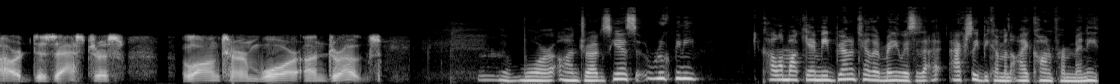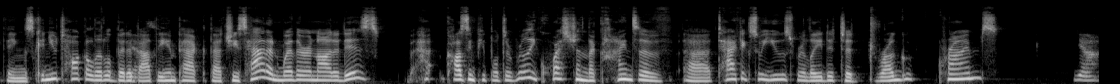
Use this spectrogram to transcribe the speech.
our disastrous long term war on drugs. The war on drugs. Yes, Rukmini Callimachi, I mean, Breonna Taylor in many ways has actually become an icon for many things. Can you talk a little bit yes. about the impact that she's had and whether or not it is causing people to really question the kinds of uh, tactics we use related to drug crimes? Yeah.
